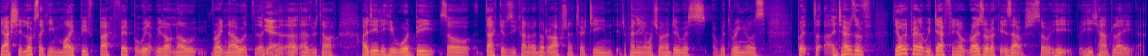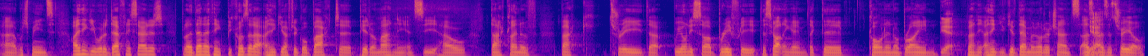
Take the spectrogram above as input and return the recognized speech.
He actually looks like he might be back fit, but we, we don't know right now. With like, Yeah. uh, as we talk, ideally he would be. So that gives you kind of another option at thirteen, depending on what you want to do with with Ringrose. But th- in terms of the only player that we definitely know, Rise is out, so he he can't play, uh, which means I think he would have definitely started. But then I think because of that, I think you have to go back to Peter O'Mahony and see how that kind of back three that we only saw briefly the Scotland game, like the Conan O'Brien. Yeah. I think you give them another chance as, Yeah. as a trio.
